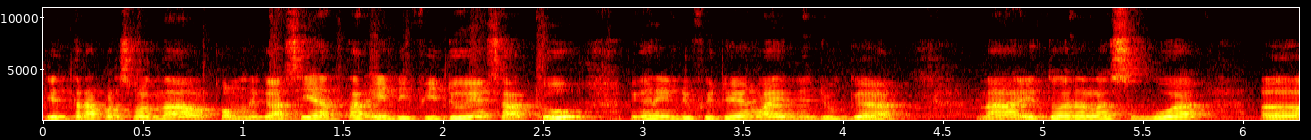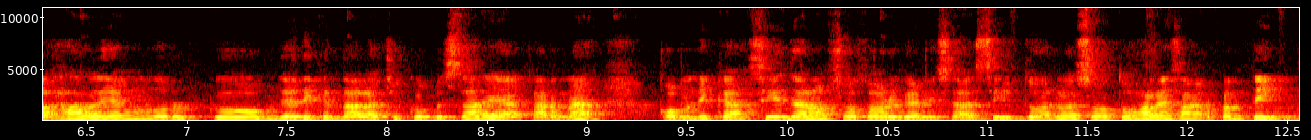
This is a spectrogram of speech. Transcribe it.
intrapersonal, komunikasi antar individu yang satu dengan individu yang lainnya juga. Nah, itu adalah sebuah e, hal yang menurutku menjadi kendala cukup besar ya karena komunikasi dalam suatu organisasi itu adalah suatu hal yang sangat penting.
